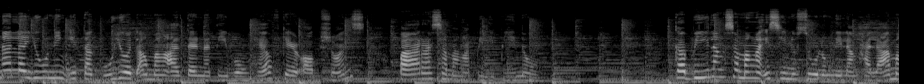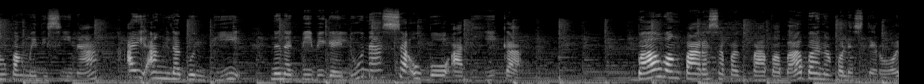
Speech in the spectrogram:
na layuning itaguyod ang mga alternatibong healthcare options para sa mga Pilipino. Kabilang sa mga isinusulong nilang halamang pangmedisina ay ang lagundi na nagbibigay lunas sa ubo at hika. Bawang para sa pagpapababa ng kolesterol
